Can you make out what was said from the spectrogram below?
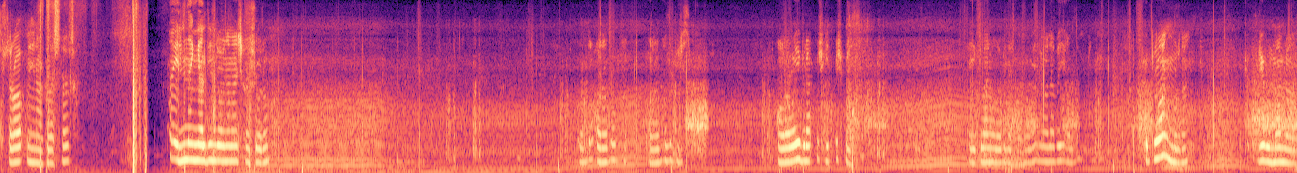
kusura bakmayın arkadaşlar. Elimden geldiğince oynamaya çalışıyorum. Orada araba bırak. Arabalı birisi. Arabayı bırakmış gitmiş birisi. Belki ben olabilirim. Ama ben arabayı aldım. Köprü var mı burada? Köprüyü bulmam lazım.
